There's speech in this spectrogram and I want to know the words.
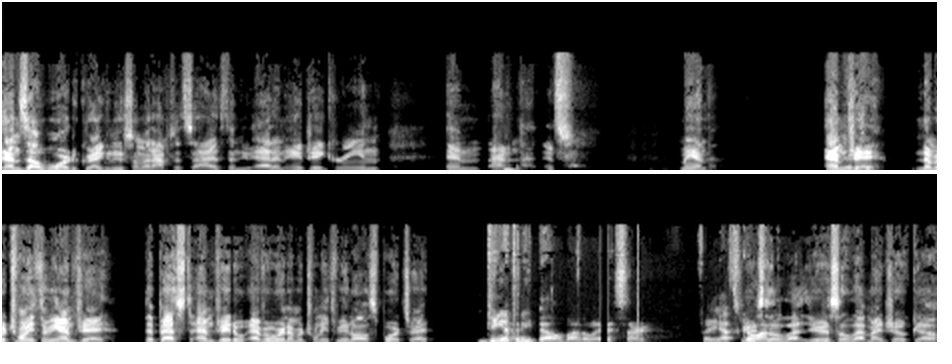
Denzel Ward, Greg Newsome on opposite sides, then you add in AJ Green, and um, it's man, MJ number twenty three, MJ, the best MJ to ever wear number twenty three in all sports, right? D'Anthony Bell, by the way. Sorry, but yes, go You're on. still let you're still let my joke go.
